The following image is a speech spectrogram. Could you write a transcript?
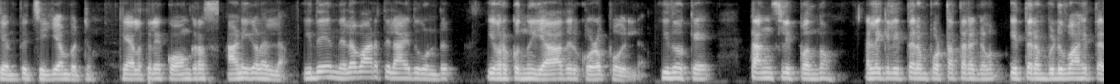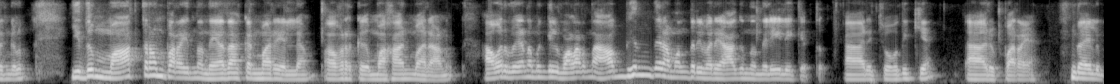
എന്ത് ചെയ്യാൻ പറ്റും? കേരളത്തിലെ കോൺഗ്രസ് അണികളെല്ലാം ഇതേ നിലവാരത്തിലായതുകൊണ്ട് ഇവർക്കൊന്നും യാതൊരു കുഴപ്പമില്ല ഇതൊക്കെ ടങ് സ്ലിപ്പ് എന്നോ അല്ലെങ്കിൽ ഇത്തരം പൊട്ടത്തരങ്ങളും ഇത്തരം വിടുവാഹിത്തരങ്ങളും ഇത് മാത്രം പറയുന്ന നേതാക്കന്മാരെയെല്ലാം അവർക്ക് മഹാന്മാരാണ്. അവർ വേണമെങ്കിൽ വളർന്ന ആഭ്യന്തരമന്ത്രി വരെ ആകുന്ന നിലയിലേക്ക് എത്തും ആര് ചോദിക്കുക ആര് പറയാൻ എന്തായാലും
